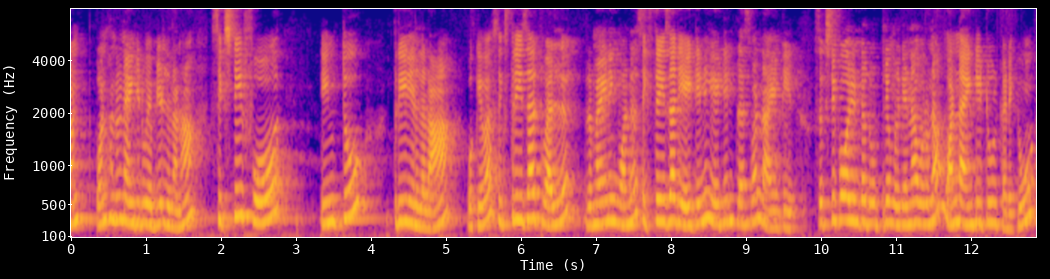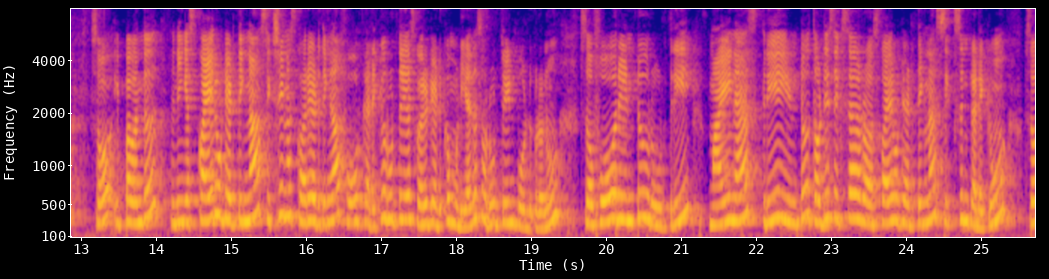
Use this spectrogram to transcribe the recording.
one one hundred ninety two எப்படி எழுதலாம்னா சிக்ஸ்டி ஃபோர் இன்ட்டு த்ரீன்னு எழுதலாம். ஓகேவா சிக்ஸ் த்ரீ சார் டுவெல் ரிமைனிங் ஒன்று சிக்ஸ் த்ரீ சார் eighteen eighteen plus one nineteen sixty four into root three உங்களுக்கு என்ன வரும்னா ஒன் நைன்ட்டி டூ கிடைக்கும். ஸோ இப்போ வந்து நீங்கள் ஸ்கொயர் ரூட் எடுத்திங்கன்னா சிக்ஸ்டீன் ஸ்கொயர் எடுத்திங்கன்னா ஃபோர் கிடைக்கும். ரூட் த்ரீ ஸ்கொயர் ரூட் எடுக்க முடியாது. ஸோ ரூட் த்ரீன்னு போட்டுக்கணும். So four into root three minus three into thirty six square root எடுத்திங்கன்னா சிக்ஸ்ன்னு கிடைக்கும். So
